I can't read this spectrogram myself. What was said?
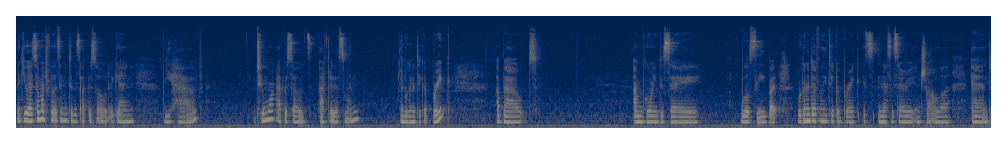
Thank you guys so much for listening to this episode. Again, we have two more episodes after this one and we're going to take a break about I'm going to say we'll see, but we're going to definitely take a break. It's necessary, inshallah, and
